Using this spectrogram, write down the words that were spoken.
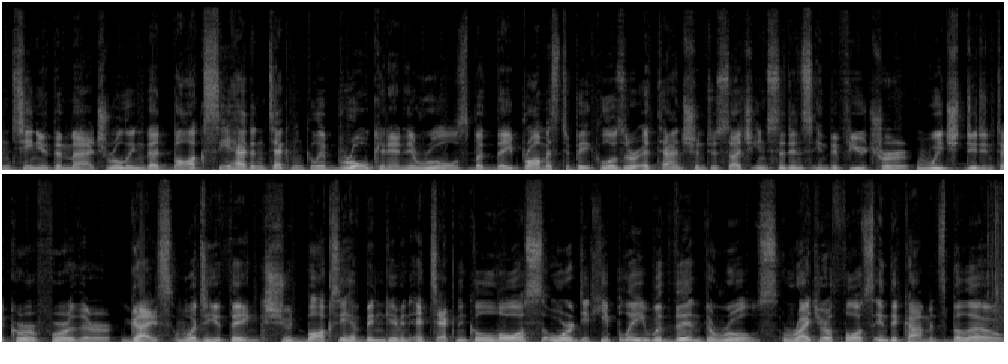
continue the match, ruling that Boxi hadn't technically broken any rules, but they promised to pay closer attention to such incidents in the future, which didn't occur further. Guys, what do you think? Should Boxi have been given a technical loss or did he play within the rules? Write your thoughts in the comments below.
